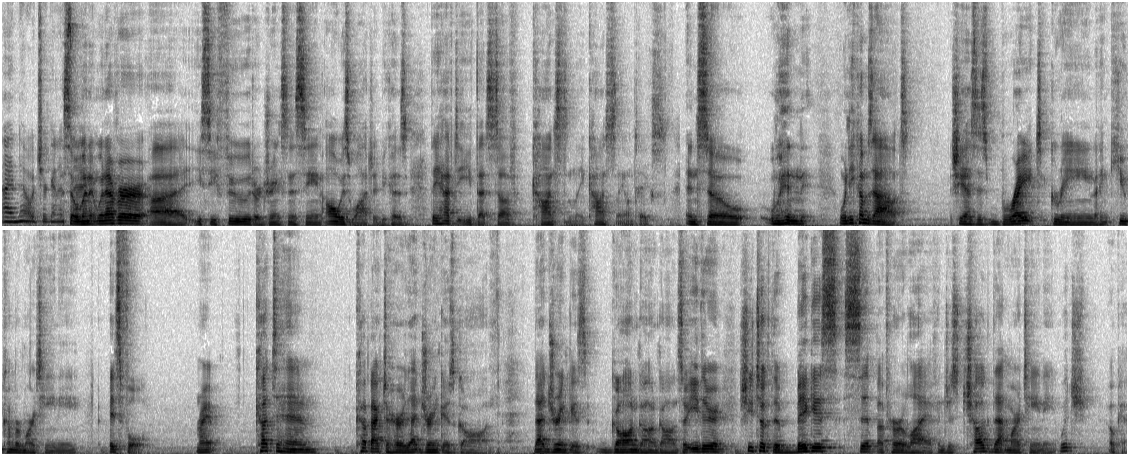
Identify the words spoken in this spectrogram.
I know what you're gonna say. so when, whenever uh, you see food or drinks in a scene, always watch it because they have to eat that stuff constantly, constantly on takes. And so when when he comes out, she has this bright green, I think cucumber martini. It's full, right? Cut to him, cut back to her. That drink is gone. That drink is gone, gone, gone. So either she took the biggest sip of her life and just chugged that martini, which okay,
